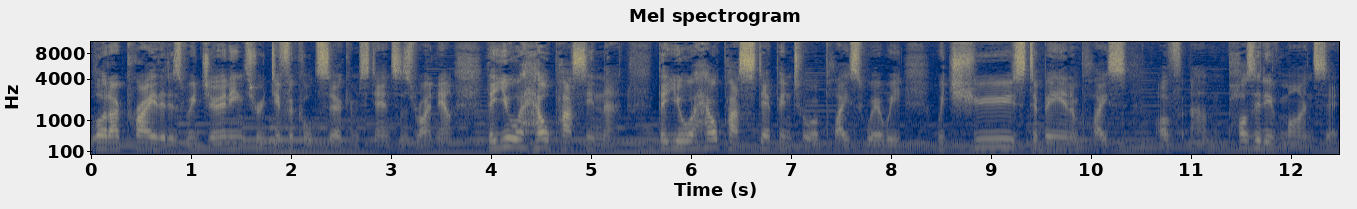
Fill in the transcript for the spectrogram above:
Lord, I pray that as we're journeying through difficult circumstances right now, that you will help us in that, that you will help us step into a place where we, we choose to be in a place of um, positive mindset,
